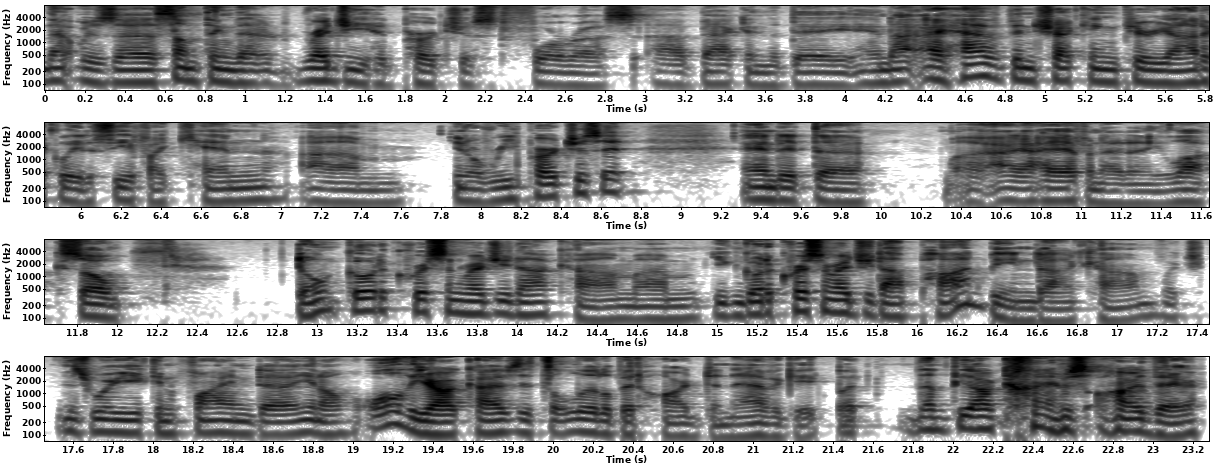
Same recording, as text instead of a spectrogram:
That was uh, something that Reggie had purchased for us uh, back in the day, and I, I, have been checking periodically to see if I can, um, you know, repurchase it, and it uh, I, I haven't had any luck. So don't go to chrisandreggie.com. Um, you can go to chrisandreggie.podbean.com, which is where you can find, uh, you know, all the archives. It's a little bit hard to navigate, but the, the archives are there.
